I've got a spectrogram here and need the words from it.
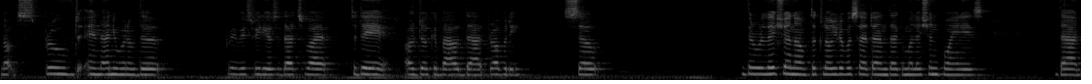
not proved in any one of the previous videos so that's why today I'll talk about that property. So the relation of the closure of a set and the accumulation point is that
